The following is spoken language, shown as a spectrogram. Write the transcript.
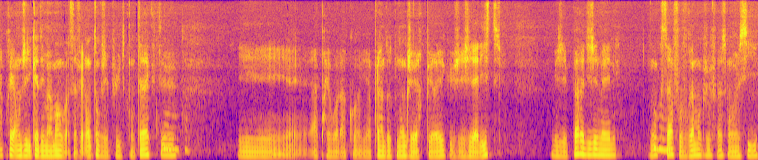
Après, Angelica des mamans, bah, ça fait longtemps que j'ai plus eu de contact. Et euh, après, voilà quoi. Il y a plein d'autres noms que j'avais repérés, que j'ai la liste. Mais j'ai pas rédigé de mail. Donc Mhm. ça, faut vraiment que je le fasse. Moi aussi.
